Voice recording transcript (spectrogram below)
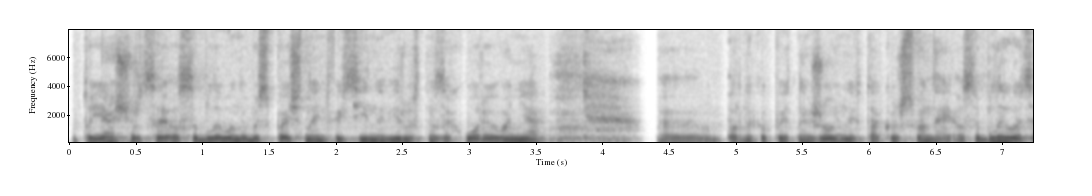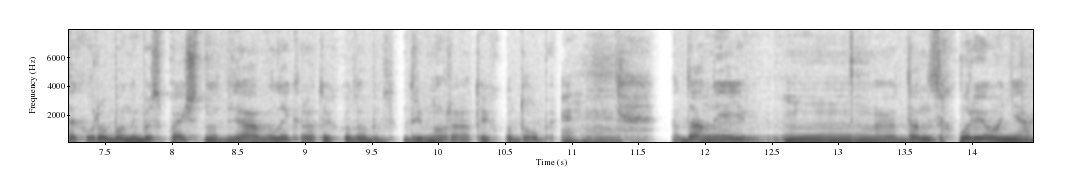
Тобто ящур це особливо небезпечне інфекційне вірусне захворювання е, парнокопитних жуйних, також свиней. Особливо ця хвороба небезпечна для великорогатої худоби, дрібнорогатої худоби. Даний, м, дане захворювання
